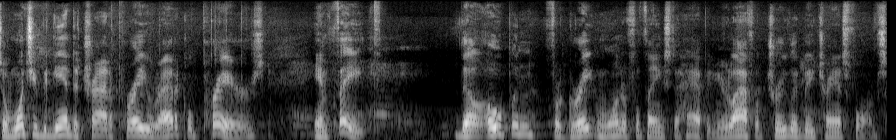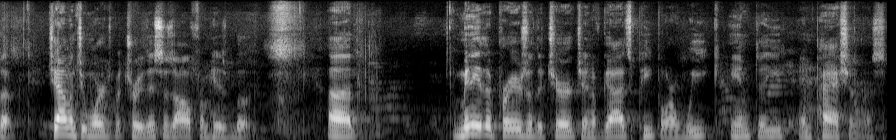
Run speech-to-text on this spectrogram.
So once you begin to try to pray radical prayers in faith, they'll open for great and wonderful things to happen. Your life will truly be transformed. So, challenging words, but true. This is all from his book. Uh, many of the prayers of the church and of God's people are weak, empty, and passionless.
